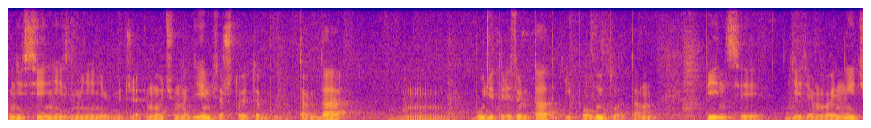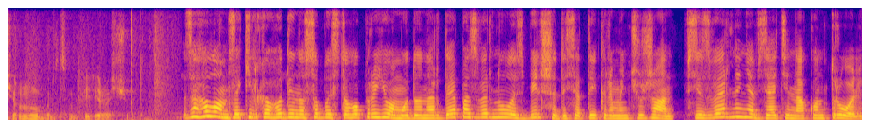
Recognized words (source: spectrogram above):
внесения изменений в бюджет. Мы очень надеемся, что это будет. Тогда будет результат и по выплатам пенсии детям войны, чернобыльцам, перерасчета Загалом за кілька годин особистого прийому до нардепа звернулось більше десяти кременчужан. Всі звернення взяті на контроль.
